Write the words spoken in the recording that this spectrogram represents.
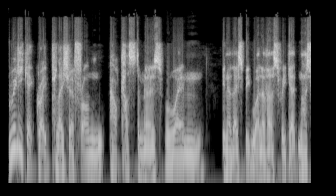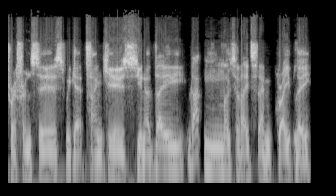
really get great pleasure from our customers when you know they speak well of us. We get nice references. We get thank yous. You know they that motivates them greatly.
